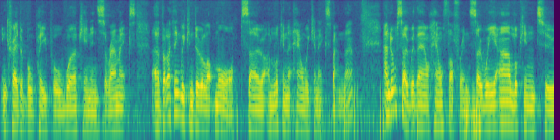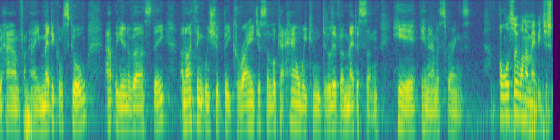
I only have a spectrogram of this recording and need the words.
incredible people working in ceramics, uh, but I think we can do a lot more. So I'm looking at how we can expand that, and also with our health offerings. So we are looking to have a medical school at the university, and I think we should be courageous and look at how we can deliver medicine here in Alice Springs. I also want to maybe just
